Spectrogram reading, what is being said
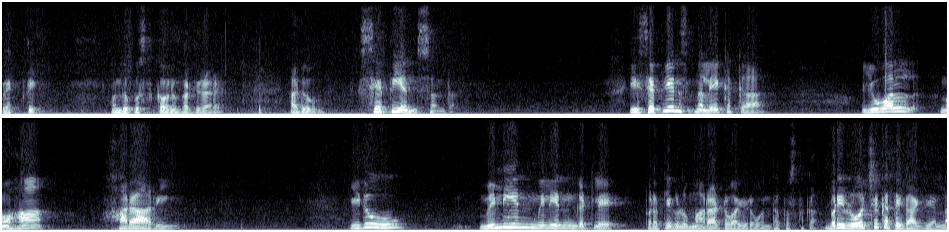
ವ್ಯಕ್ತಿ ಒಂದು ಪುಸ್ತಕವನ್ನು ಬರೆದಿದ್ದಾರೆ. ಅದು ಸೆಪಿಯನ್ಸ್ ಅಂತ. ಈ ಸೆಪಿಯನ್ಸ್ನ ಲೇಖಕ ಯುವಲ್ ನೊಹಾ ಹರಾರಿ. ಇದು ಮಿಲಿಯನ್ ಮಿಲಿಯನ್ ಗಟ್ಟಲೆ ಪ್ರತಿಗಳು ಮಾರಾಟವಾಗಿರುವಂಥ ಪುಸ್ತಕ. ಬರೀ ರೋಚಕತೆಗಾಗಿ ಅಲ್ಲ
